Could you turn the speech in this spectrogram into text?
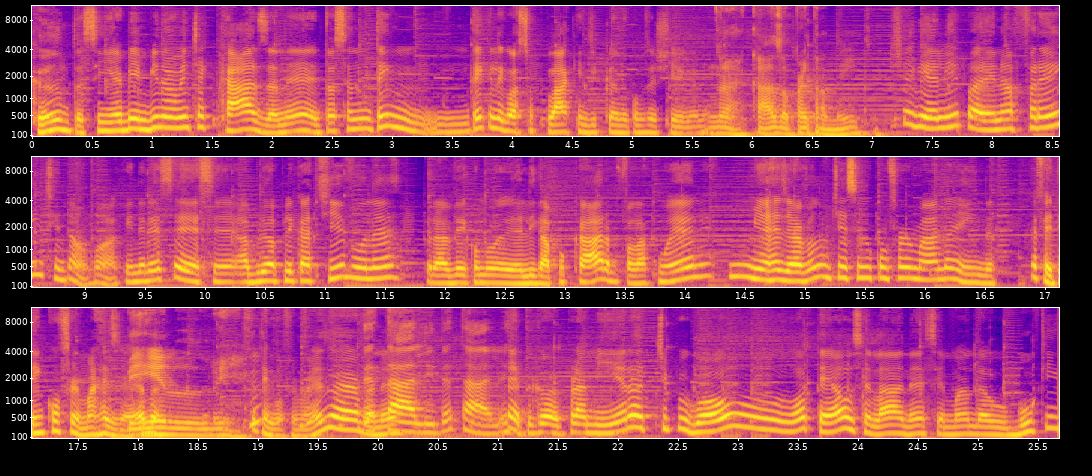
canto, assim. Airbnb normalmente é casa, né? Então você não tem, não tem aquele negócio placa indicando como você chega, né? É, casa, apartamento. Cheguei ali, parei na frente, então, ó, que endereço é esse? Abri o aplicativo, né, pra ver como eu ia ligar pro cara, pra falar com ele. Minha reserva não tinha sido confirmada ainda. Eu falei, tem que confirmar a reserva. Beleza. Você tem que confirmar a reserva, né? Detalhe, detalhe. É, porque pra mim era tipo igual o hotel, sei lá, né? Você manda o booking,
